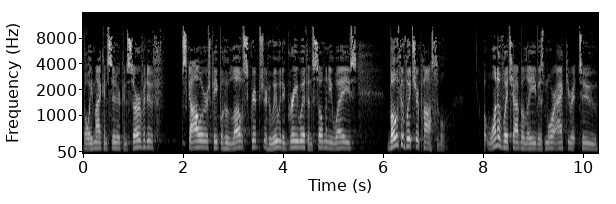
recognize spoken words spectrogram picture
what we might consider conservative scholars, people who love scripture, who we would agree with in so many ways, both of which are possible but one of which I believe is more accurate to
